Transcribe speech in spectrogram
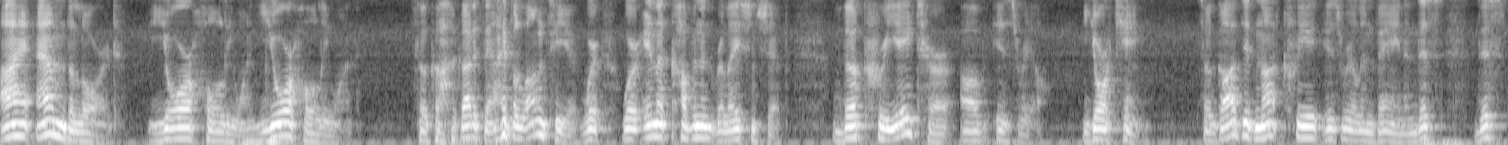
I am the Lord, your Holy One, your Holy One. So God, God is saying, I belong to you. We're, we're in a covenant relationship. The creator of Israel, your king. So God did not create Israel in vain. And this, this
